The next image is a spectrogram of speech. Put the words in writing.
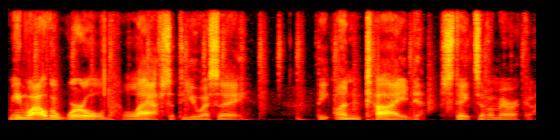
Meanwhile, the world laughs at the USA, the untied states of America.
